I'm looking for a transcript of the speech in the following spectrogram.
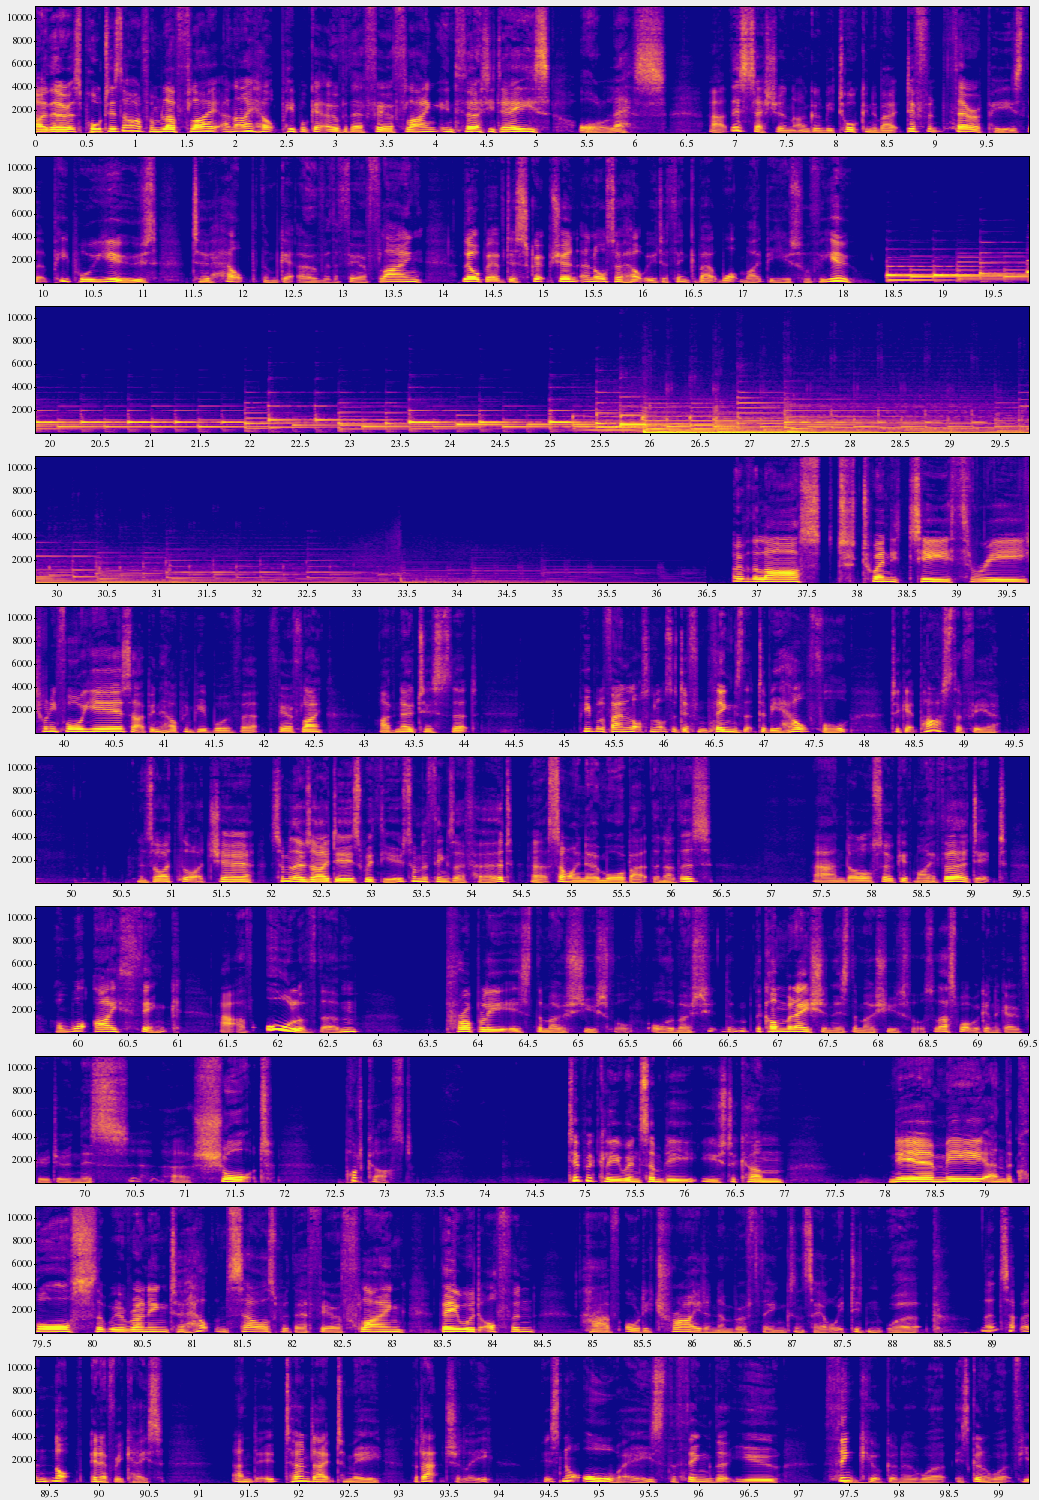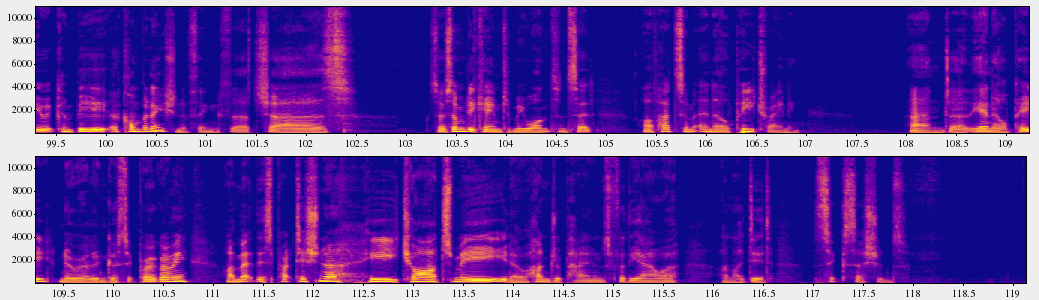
Hi there, it's Paul Tizzard from Love Fly, and I help people get over their fear of flying in 30 days or less. Uh, this session, I'm going to be talking about different therapies that people use to help them get over the fear of flying, a little bit of description, and also help you to think about what might be useful for you. Over the last 23, 24 years that I've been helping people with uh, fear of flying, I've noticed that people have found lots and lots of different things that to be helpful to get past the fear. And so I thought I'd share some of those ideas with you, some of the things I've heard, uh, some I know more about than others. And I'll also give my verdict on what I think out of all of them probably is the most useful or the most the, the, combination is the most useful. So that's what we're going to go through during this uh, short podcast. Typically when somebody used to come near me and the course that we were running to help themselves with their fear of flying they would often have already tried a number of things and say oh it didn't work. That's not in every case. And it turned out to me that actually it's not always the thing that you think you're going to work is going to work for you. It can be a combination of things, such as so somebody came to me once and said, "I've had some NLP training." And uh, the NLP, neuro linguistic programming, I met this practitioner. He charged me, you know, hundred pounds for the hour, and I did six sessions.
